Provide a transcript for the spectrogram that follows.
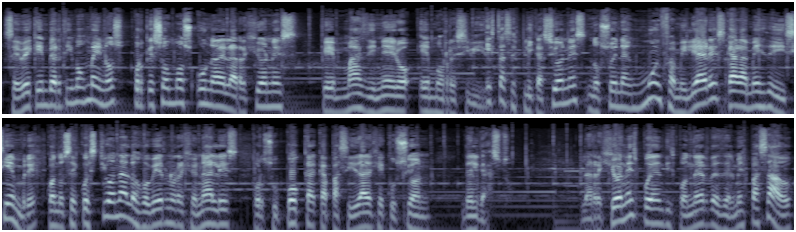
se ve que invertimos menos porque somos una de las regiones que más dinero hemos recibido. Estas explicaciones nos suenan muy familiares cada mes de diciembre cuando se cuestiona a los gobiernos regionales por su poca capacidad de ejecución del gasto. Las regiones pueden disponer desde el mes pasado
